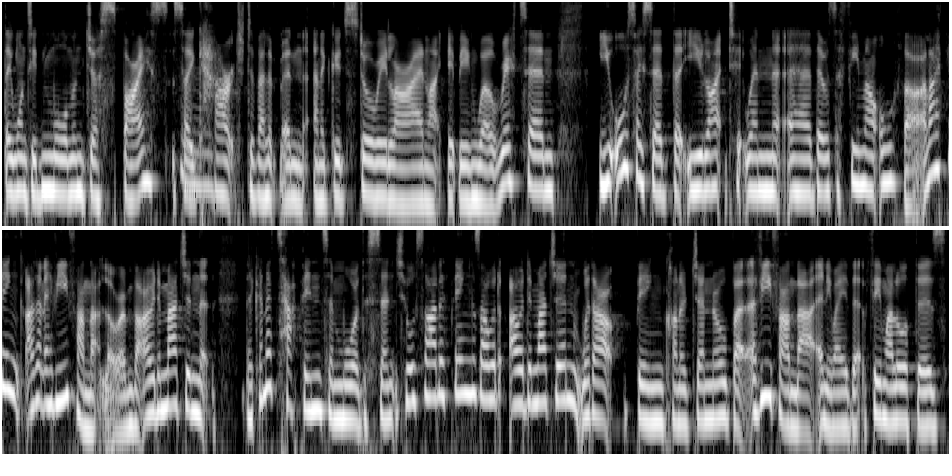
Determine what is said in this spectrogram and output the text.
they wanted more than just spice. So, character development and a good storyline, like it being well written. You also said that you liked it when uh, there was a female author. And I think, I don't know if you found that, Lauren, but I would imagine that they're going to tap into more of the sensual side of things, I would, I would imagine, without being kind of general. But have you found that anyway, that female authors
